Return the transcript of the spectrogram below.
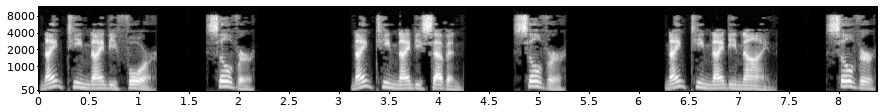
1994 silver. 1997 silver. 1999 silver.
